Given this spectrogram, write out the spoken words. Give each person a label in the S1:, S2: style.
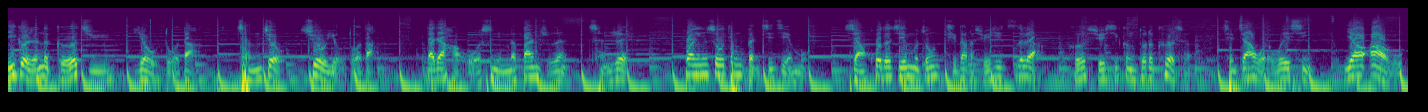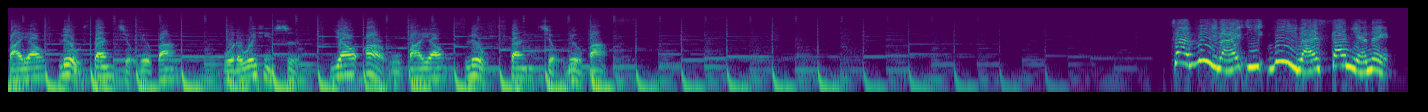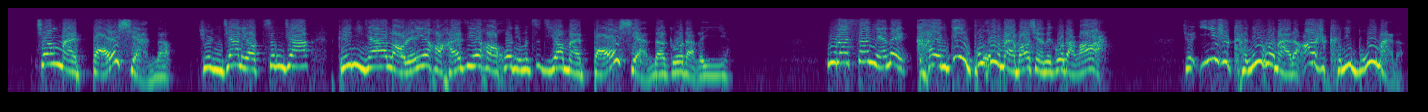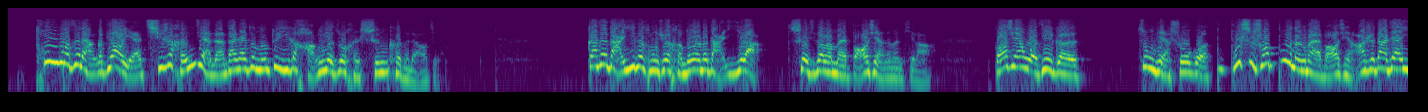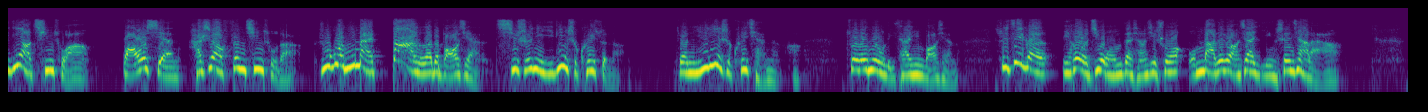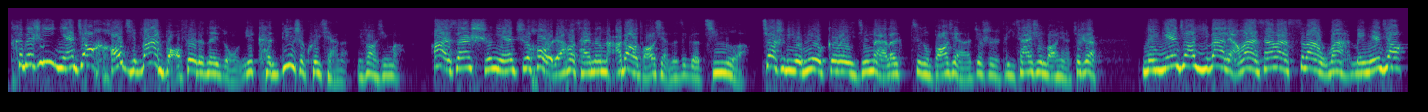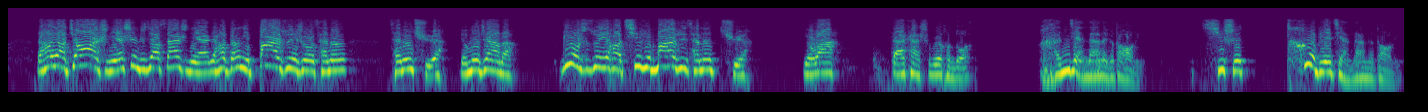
S1: 一个人的格局有多大，成就就有多大。大家好，我是你们的班主任陈瑞，欢迎收听本期节目。想获得节目中提到的学习资料和学习更多的课程，请加我的微信幺二五八幺六三九六八。我的微信是幺二五八幺六三九六八。
S2: 在未来一未来三年内将买保险的，就是你家里要增加给你家老人也好，孩子也好，或你们自己要买保险的，给我打个一。未来三年内肯定不会买保险的，给我打个二。就一是肯定会买的，二是肯定不会买的。通过这两个调研，其实很简单，大家都能对一个行业做很深刻的了解。刚才打一的同学，很多人都打一了，涉及到了买保险的问题了。保险我这个重点说过，不是说不能买保险，而是大家一定要清楚啊，保险还是要分清楚的。如果你买大额的保险，其实你一定是亏损的，就你一定是亏钱的啊。作为那种理财型保险的，所以这个以后有机会我们再详细说。我们把这个往下引申下来啊，特别是一年交好几万保费的那种，你肯定是亏钱的，你放心吧。二三十年之后，然后才能拿到保险的这个金额。教室里有没有各位已经买了这种保险的？就是理财型保险，就是每年交一万、两万、三万、四万、五万，每年交，然后要交二十年，甚至交三十年，然后等你八十岁的时候才能才能取，有没有这样的？六十岁也好，七十岁、八十岁才能取，有吧？大家看是不是有很多？很简单的一个道理，其实特别简单的道理。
